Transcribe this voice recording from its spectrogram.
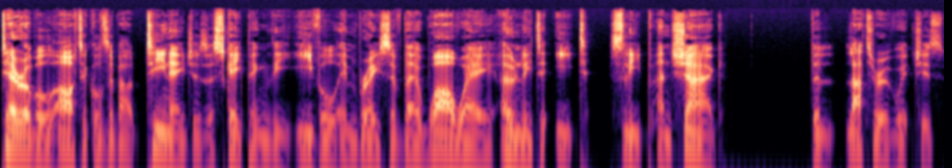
terrible articles about teenagers escaping the evil embrace of their Huawei only to eat, sleep, and shag. The latter of which is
